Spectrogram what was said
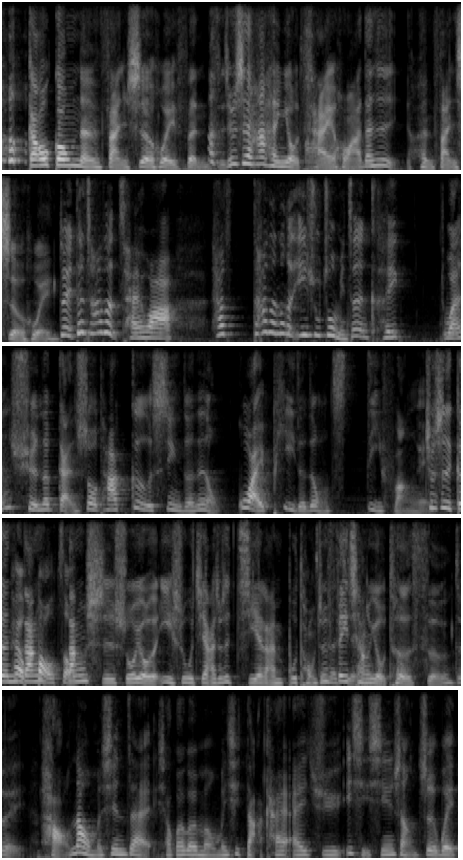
高功能反社会分子，就是他很有才华，但是很反社会。对，但是他的才华，他他的那个艺术作品，真的可以完全的感受他个性的那种怪癖的这种。地方哎、欸，就是跟当当时所有的艺术家就是截然不同，就是非常有特色。对，好，那我们现在小乖乖们，我们一起打开 IG，一起欣赏这位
